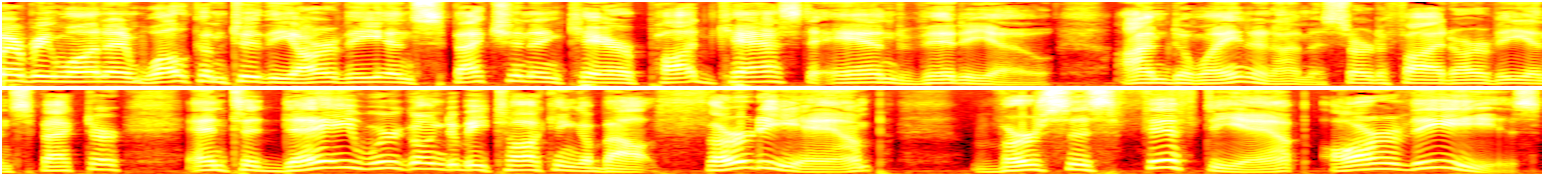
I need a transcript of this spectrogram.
everyone, and welcome to the RV Inspection and Care podcast and video. I'm Dwayne, and I'm a certified RV inspector. And today we're going to be talking about 30 amp versus 50 amp RVs.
